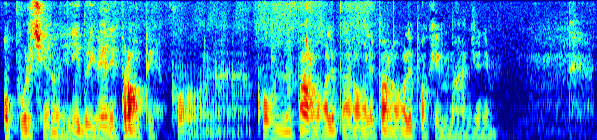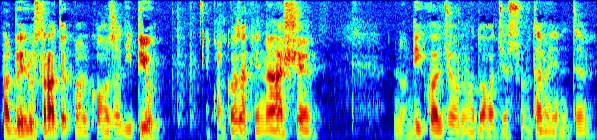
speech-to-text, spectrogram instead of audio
oppure c'erano i libri veri e propri, con, con parole, parole, parole, poche immagini. L'albo illustrato è qualcosa di più, è qualcosa che nasce non dico al giorno d'oggi assolutamente,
